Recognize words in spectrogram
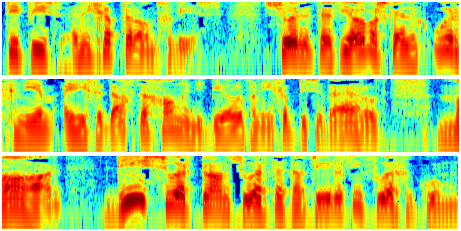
tipies in Egipteland gewees. So dit is heel waarskynlik oorgeneem uit die gedagtegang en die beelde van die Egiptiese wêreld, maar die soort plantsoorte het natuurlik nie voorgekom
